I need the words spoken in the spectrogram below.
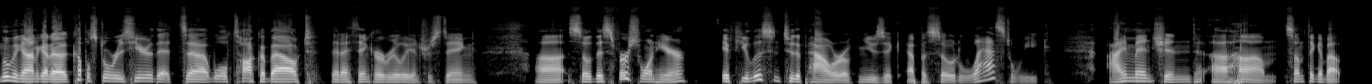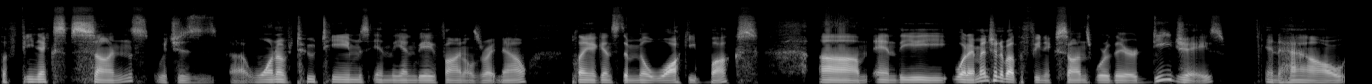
moving on, I got a couple stories here that uh, we'll talk about that I think are really interesting. Uh, so, this first one here, if you listen to the Power of Music episode last week, I mentioned uh, um, something about the Phoenix Suns, which is uh, one of two teams in the NBA Finals right now, playing against the Milwaukee Bucks. Um, and the what I mentioned about the Phoenix Suns were their DJs and how,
